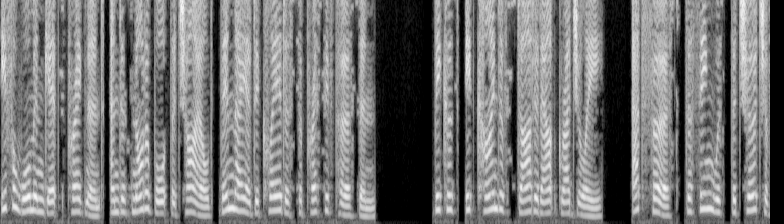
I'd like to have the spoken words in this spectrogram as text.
if a woman gets pregnant, and does not abort the child, then they are declared a suppressive person. Because, it kind of started out gradually. At first, the thing was, the Church of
